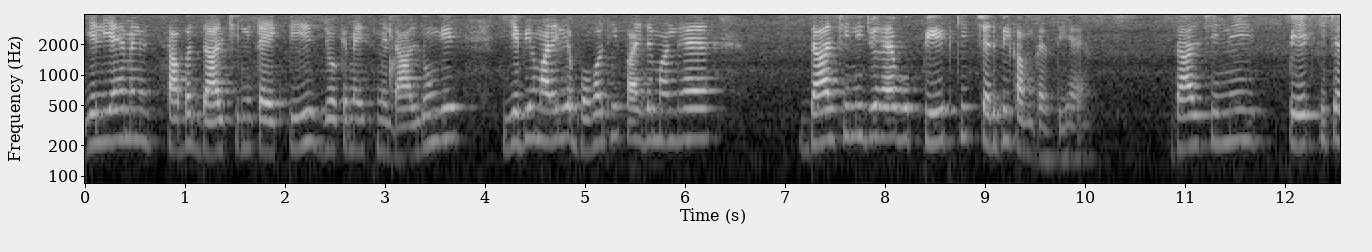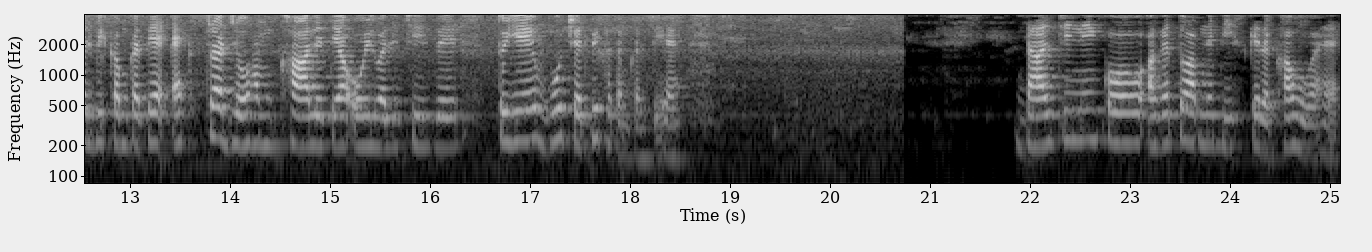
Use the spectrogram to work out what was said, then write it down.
ये लिया है मैंने साबत दालचीनी का एक पीस जो कि मैं इसमें डाल दूँगी। ये भी हमारे लिए बहुत ही फ़ायदेमंद है। दालचीनी जो है वो पेट की चर्बी कम करती है। दालचीनी पेट की चर्बी कम करती है। एक्स्ट्रा जो हम खा लेते हैं ऑयल वाली चीज़ें तो ये वो चर्बी ख़त्म करती है। दालचीनी को अगर तो आपने पीस के रखा हुआ है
